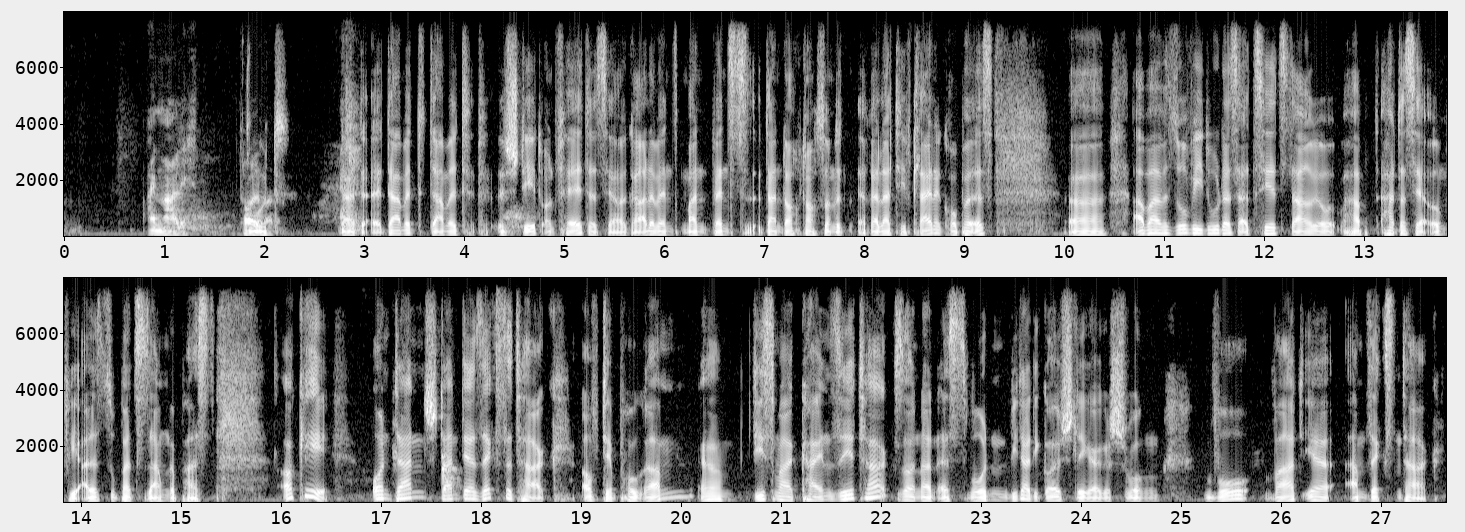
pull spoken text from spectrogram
einmalig. Toll. Gut. Ja, damit, damit steht und fällt es ja. Gerade wenn man, wenn es dann doch noch so eine relativ kleine Gruppe ist. Äh, aber so wie du das erzählst, Dario, hat, hat das ja irgendwie alles super zusammengepasst. Okay. Und dann stand der sechste Tag auf dem Programm. Äh, diesmal kein Seetag, sondern es wurden wieder die Golfschläger geschwungen. Wo wart ihr am sechsten Tag?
